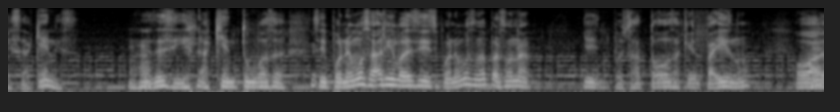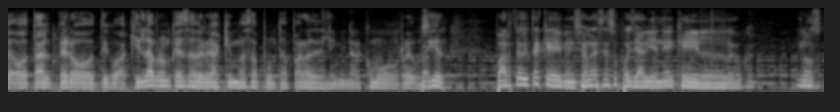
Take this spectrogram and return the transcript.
es a quiénes. Ajá. Es decir, a quién tú vas a... Si ponemos a alguien, va a decir, si ponemos a una persona, y pues a todos aquí del país, ¿no? O, a- o tal, pero digo, aquí la bronca es saber a quién vas a apuntar para eliminar, como reducir. Parte ahorita que mencionas eso, pues ya viene que el- los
